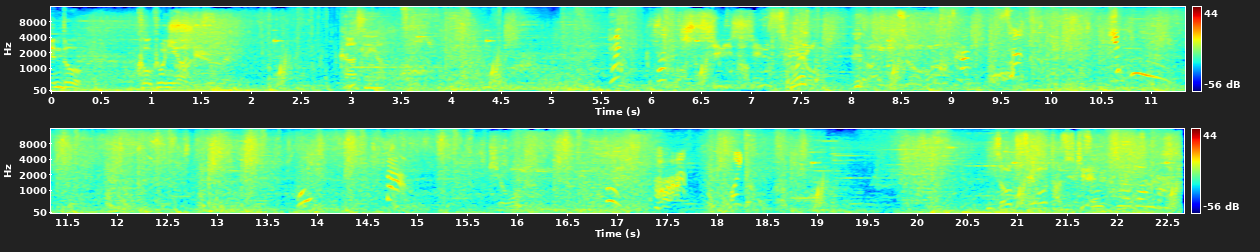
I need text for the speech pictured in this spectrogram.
天道。ここにある。風よ。っ。属性を断ち切れ。水中現場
